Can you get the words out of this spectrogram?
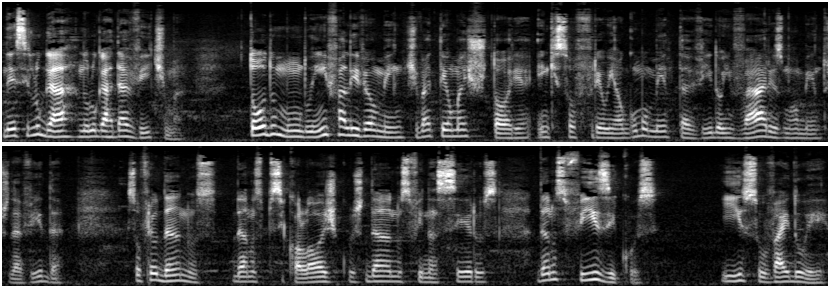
nesse lugar, no lugar da vítima. Todo mundo, infalivelmente, vai ter uma história em que sofreu em algum momento da vida ou em vários momentos da vida, sofreu danos, danos psicológicos, danos financeiros, danos físicos. E isso vai doer,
